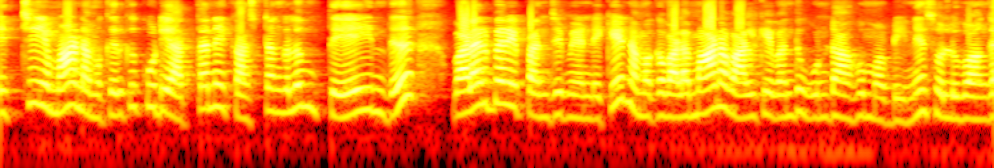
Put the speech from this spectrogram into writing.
நிச்சயமாக நமக்கு இருக்கக்கூடிய அத்தனை கஷ்டங்களும் தேய்ந்து வளர்பிறை பஞ்சமி அன்னைக்கு நமக்கு வளமான வாழ்க்கை வந்து உண்டாகும் அப்படின்னு சொல்லுவாங்க.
